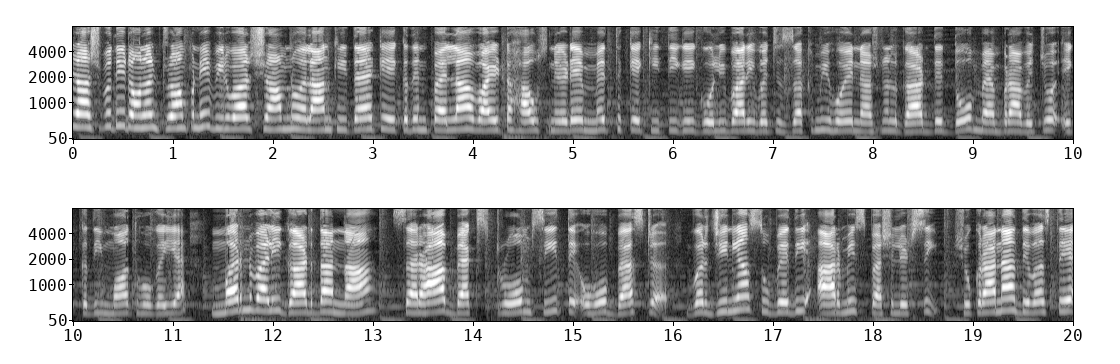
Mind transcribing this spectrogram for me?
ਰਾਸ਼ਟਰਪਤੀ ਡੋਨਲਡ ਟਰੰਪ ਨੇ ਵੀਰਵਾਰ ਸ਼ਾਮ ਨੂੰ ਐਲਾਨ ਕੀਤਾ ਹੈ ਕਿ ਇੱਕ ਦਿਨ ਪਹਿਲਾਂ ਵਾਈਟ ਹਾਊਸ ਨੇੜੇ ਮਿੱਥ ਕੇ ਕੀਤੀ ਗਈ ਗੋਲੀਬਾਰੀ ਵਿੱਚ ਜ਼ਖਮੀ ਹੋਏ ਨੈਸ਼ਨਲ ਗਾਰਡ ਦੇ ਦੋ ਮੈਂਬਰਾਂ ਵਿੱਚੋਂ ਇੱਕ ਦੀ ਮੌਤ ਹੋ ਗਈ ਹੈ। ਮਰਨ ਵਾਲੀ ਗਾਰਡ ਦਾ ਨਾਂ ਸਰਹਾ ਬੈਕਸਟ੍ਰੋਮ ਸੀ ਤੇ ਉਹ ਬੈਸਟ ਵਰਜੀਨੀਆ ਸੂਬੇ ਦੀ ਆਰਮੀ ਸਪੈਸ਼ਲਿਸਟ ਸੀ। ਸ਼ੁਕਰਾਨਾ ਦਿਵਸ ਤੇ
